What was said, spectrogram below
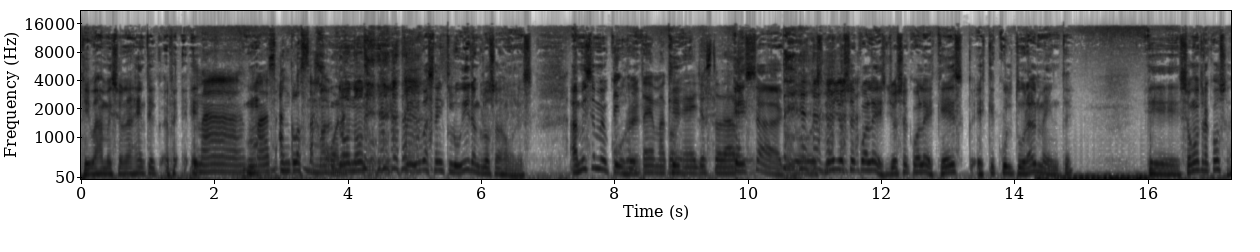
que ibas a mencionar gente eh, eh, más, más anglosajona. no, no, no, que, ibas a incluir anglosajones. A mí se me Tengo ocurre un tema con que- ellos todavía. Exacto. No, yo sé cuál es, yo sé cuál es, que es, es que culturalmente eh, son otra cosa.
